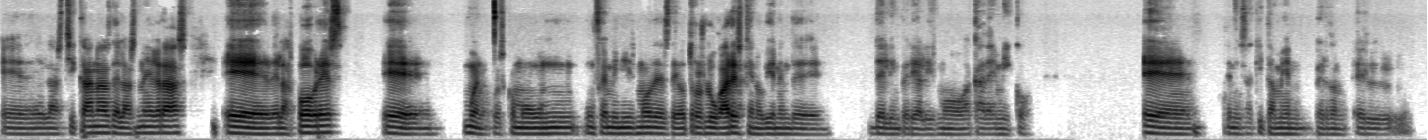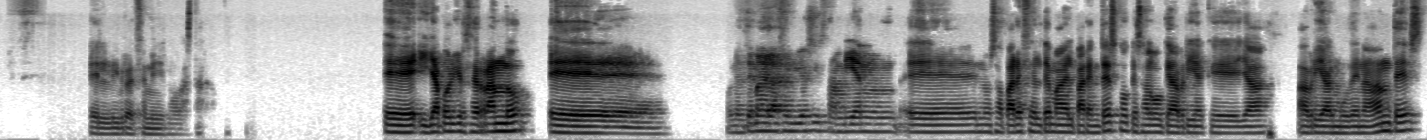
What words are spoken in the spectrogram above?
eh, de las chicanas, de las negras, eh, de las pobres, bueno, pues como un, feminismo desde otros lugares que no vienen de, del imperialismo académico. tenéis aquí también, perdón, el, el libro de feminismo bastardo. Y ya por ir cerrando, eh, con el tema de la simbiosis también eh, nos aparece el tema del parentesco, que es algo que, habría, que ya habría Almudena antes.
